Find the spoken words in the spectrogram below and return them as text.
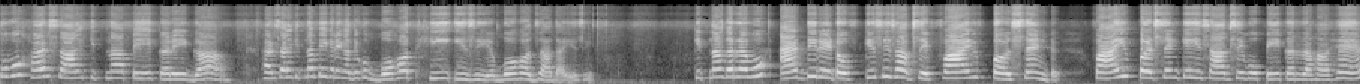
तो वो हर साल कितना पे करेगा? हर साल कितना पे करेगा? देखो, बहुत ही इजी है, बहुत ज़्यादा इजी कितना कर रहा है वो? एट द रेट ऑफ़ किस हिसाब से? फाइव परसेंट फाइव परसेंट के हिसाब से वो पे कर रहा है।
